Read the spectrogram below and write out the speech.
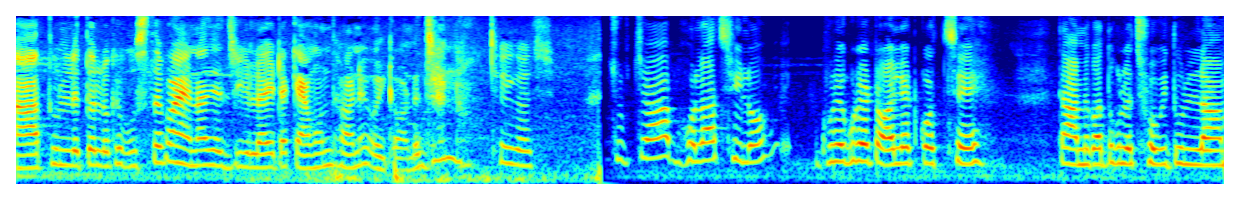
না তুললে তো লোকে বুঝতে পারে না যে জুয়েলারিটা কেমন ধরনের ওই কারণের জন্য। ঠিক আছে। চুপচাপ ভোলা ছিল ঘুরে ঘুরে টয়লেট করছে। তা আমি কতগুলো ছবি তুললাম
